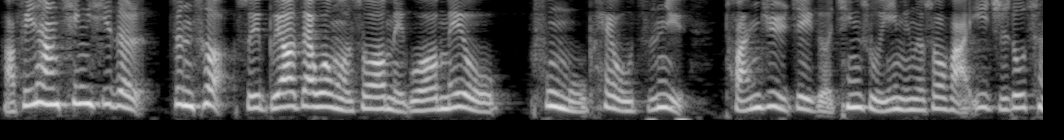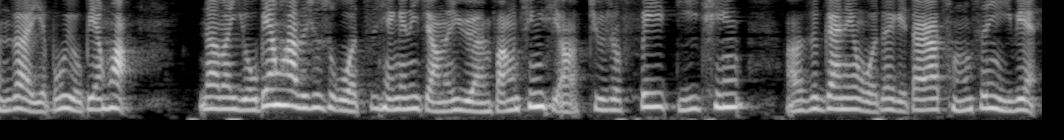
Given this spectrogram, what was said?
啊，非常清晰的政策，所以不要再问我说美国没有父母、配偶、子女团聚这个亲属移民的说法，一直都存在，也不会有变化。那么有变化的就是我之前跟你讲的远房亲戚啊，就是非嫡亲啊，这个概念我再给大家重申一遍。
